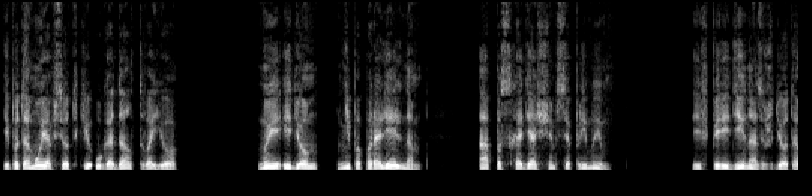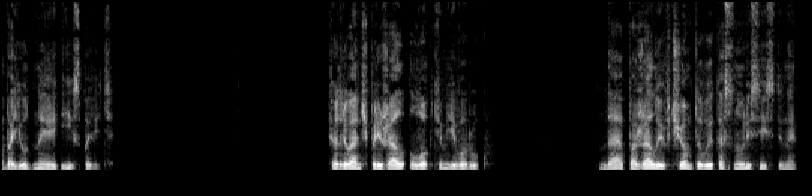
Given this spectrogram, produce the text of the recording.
И потому я все-таки угадал твое. Мы идем не по параллельным, а по сходящимся прямым. И впереди нас ждет обоюдная исповедь. Федор Иванович прижал локтем его руку. Да, пожалуй, в чем-то вы коснулись истины.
